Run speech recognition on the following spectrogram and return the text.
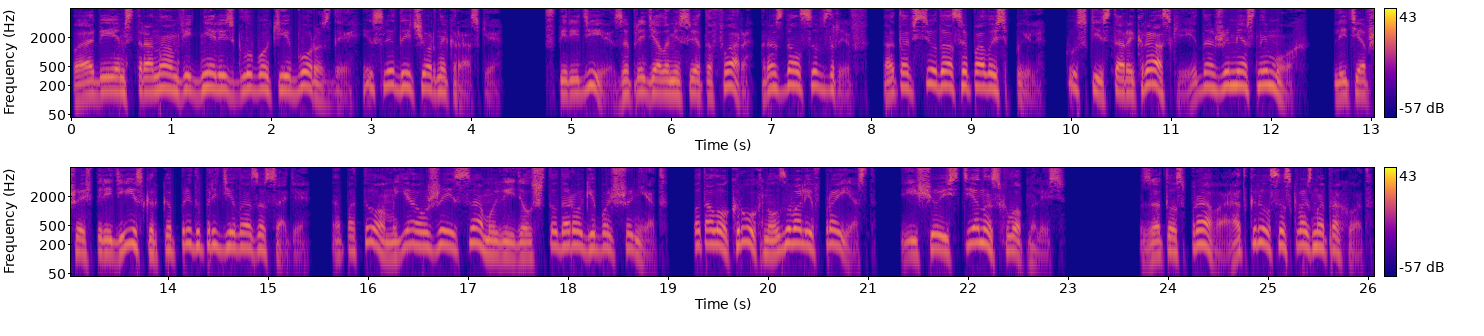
По обеим сторонам виднелись глубокие борозды и следы черной краски. Впереди, за пределами света фар, раздался взрыв. Отовсюду осыпалась пыль, куски старой краски и даже местный мох. Летевшая впереди искорка предупредила о засаде. А потом я уже и сам увидел, что дороги больше нет. Потолок рухнул, завалив проезд. Еще и стены схлопнулись. Зато справа открылся сквозной проход.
